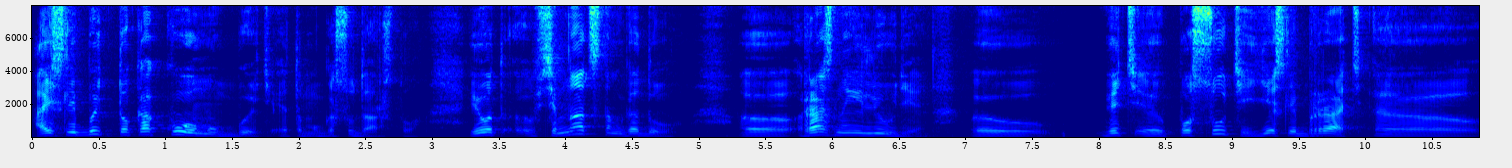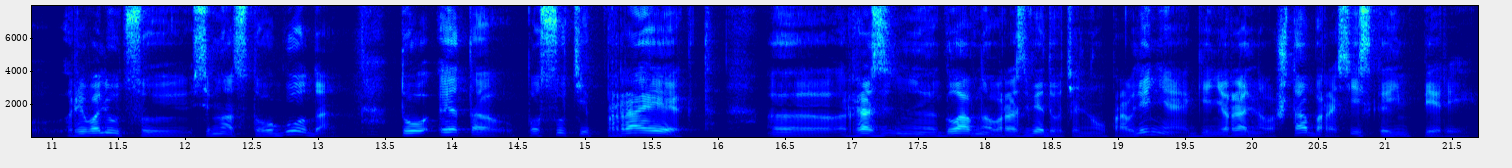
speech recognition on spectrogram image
А если быть, то какому быть этому государству? И вот в 17 году Э, разные люди. Э, ведь э, по сути, если брать революцию 17 года, то это по сути проект главного разведывательного управления Генерального штаба Российской империи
